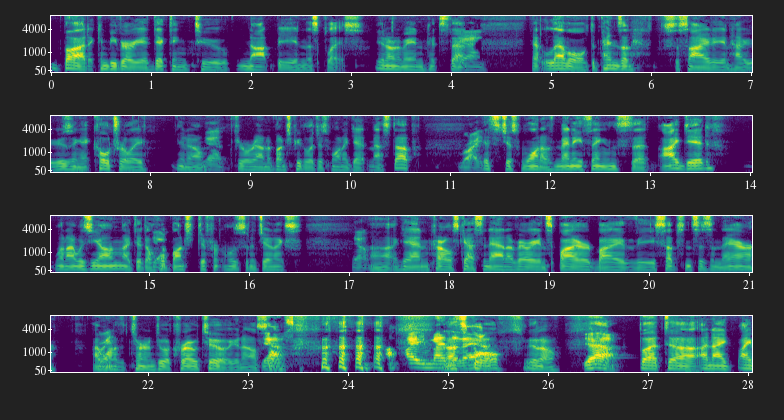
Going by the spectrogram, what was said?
But it can be very addicting to not be in this place. You know what I mean? It's that yeah. that level depends on society and how you're using it culturally. You know, yeah. if you're around a bunch of people that just want to get messed up, right? It's just one of many things that I did when I was young. I did a yeah. whole bunch of different hallucinogenics. Yeah. Uh, again, Carlos Castaneda, very inspired by the substances in there. I right. wanted to turn into a crow too, you know. So yes. That's that. cool, you know. Yeah. But uh, and I I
